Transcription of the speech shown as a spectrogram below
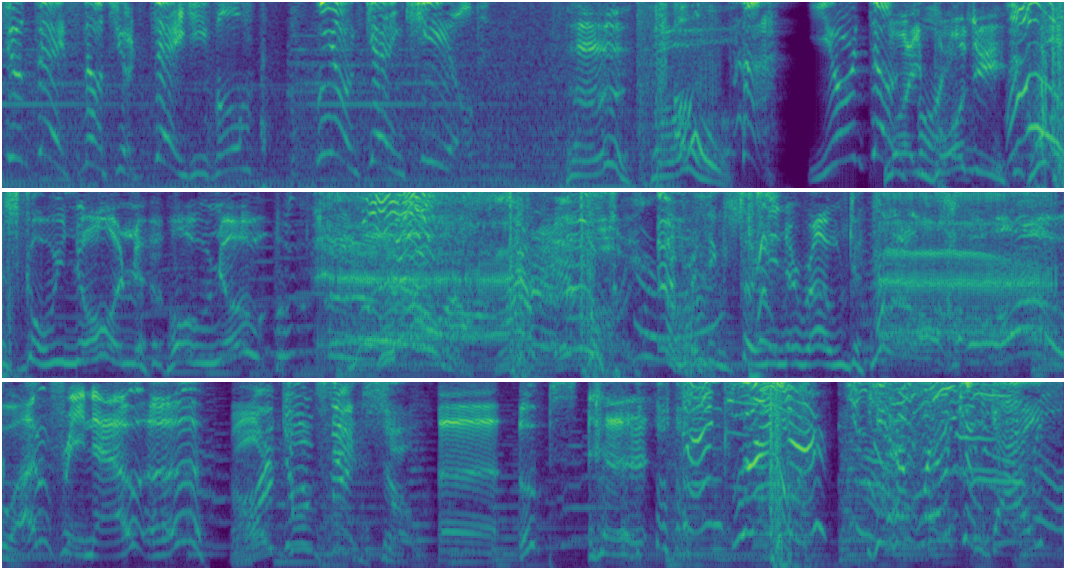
Today's not your day, evil. You're getting killed. Huh? Oh! Ha! You're done My for. body! What's going on? Oh no! Everything's turning around! Oh, I'm free now, uh? I don't think so. Uh, oops. Thanks, Slayer! You're welcome, guys.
